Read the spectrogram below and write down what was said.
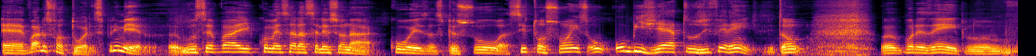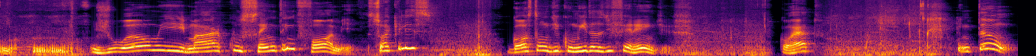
é, vários fatores. Primeiro, você vai começar a selecionar coisas, pessoas, situações ou objetos diferentes. Então, por exemplo, João e Marcos sentem fome, só que eles gostam de comidas diferentes, correto? Então,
